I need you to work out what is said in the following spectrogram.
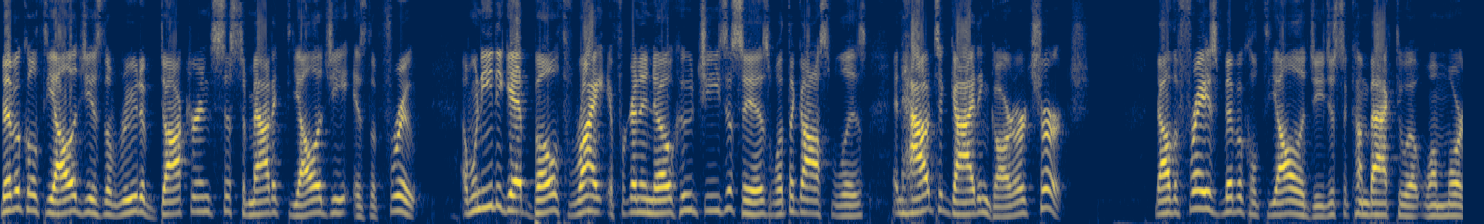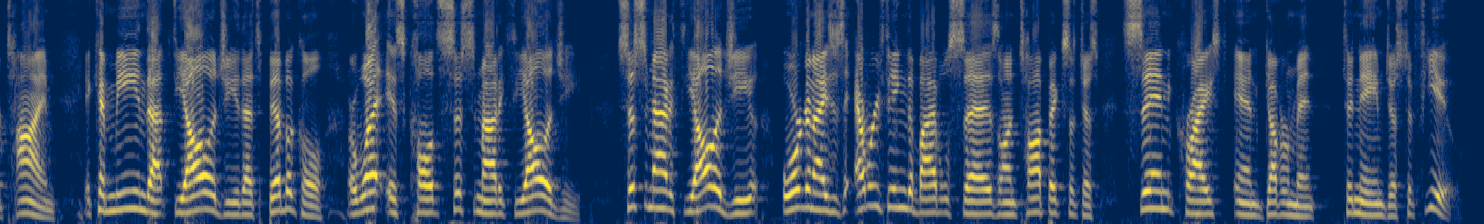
Biblical theology is the root of doctrine, systematic theology is the fruit. And we need to get both right if we're going to know who Jesus is, what the gospel is, and how to guide and guard our church. Now, the phrase biblical theology, just to come back to it one more time, it can mean that theology that's biblical or what is called systematic theology. Systematic theology organizes everything the Bible says on topics such as sin, Christ, and government, to name just a few.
